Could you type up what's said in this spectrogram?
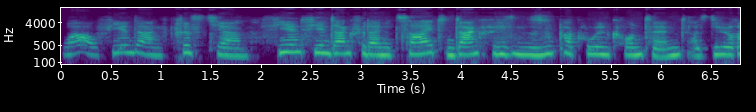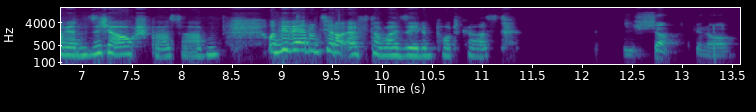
Wow, vielen Dank, Christian. Vielen, vielen Dank für deine Zeit. Danke für diesen super coolen Content. Also die Hörer werden sicher auch Spaß haben. Und wir werden uns ja noch öfter mal sehen im Podcast. Isha, genau.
